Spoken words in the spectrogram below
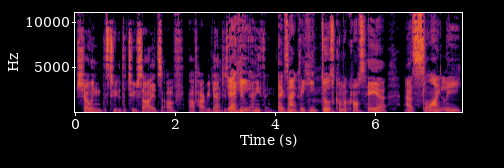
showing the two the two sides of of Harvey Dent. He's Yeah, going to he- do anything. Exactly. He does come across here as slightly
